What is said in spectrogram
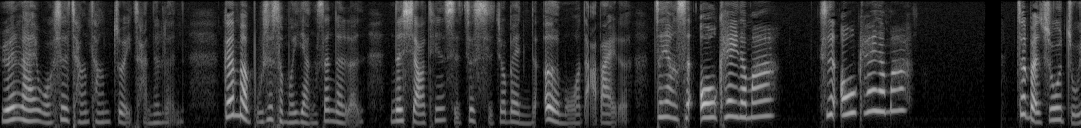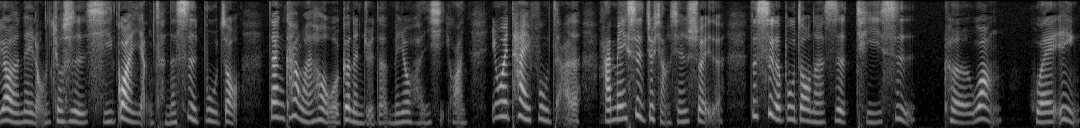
原来我是常常嘴馋的人。根本不是什么养生的人，你的小天使这时就被你的恶魔打败了。这样是 OK 的吗？是 OK 的吗？这本书主要的内容就是习惯养成的四步骤，但看完后，我个人觉得没有很喜欢，因为太复杂了，还没事就想先睡了。这四个步骤呢是提示、渴望、回应，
